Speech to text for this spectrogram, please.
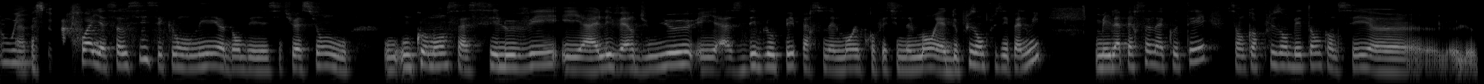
Oui. Euh, parce que parfois, il y a ça aussi, c'est qu'on est dans des situations où, où on commence à s'élever et à aller vers du mieux et à se développer personnellement et professionnellement et à être de plus en plus épanoui. Mais la personne à côté, c'est encore plus embêtant quand c'est le,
